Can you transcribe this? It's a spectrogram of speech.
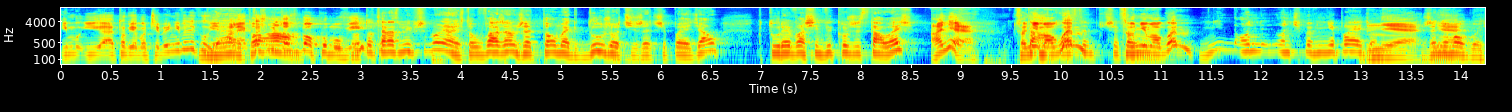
i, mu- i ja to wiem o ciebie, nie wylykuję. Nie, ale jak to ktoś mi to z boku mówi, No to teraz mi przypomniałeś, to uważam, że Tomek dużo ci rzeczy powiedział, które właśnie wykorzystałeś. a nie. Co Tak, nie mogłem? Co przekonany. nie mogłem? Nie, On, on ci pewnie nie powiedział, Nie, że nie. nie, mogłeś.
